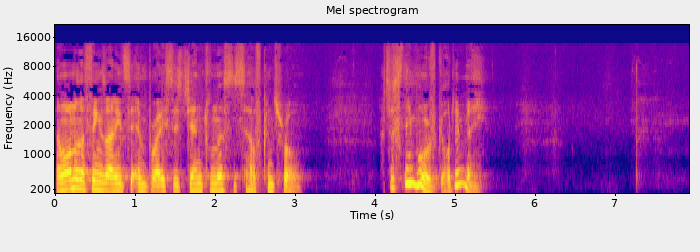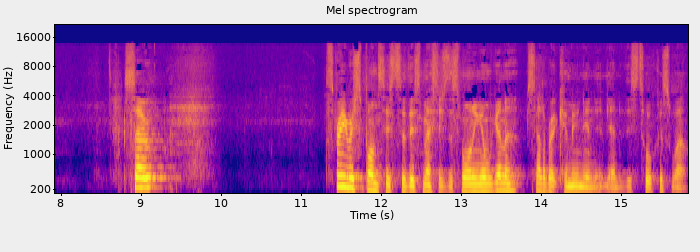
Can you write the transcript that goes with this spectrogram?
And one of the things I need to embrace is gentleness and self control. Just need more of God in me. So, three responses to this message this morning, and we're going to celebrate communion at the end of this talk as well.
